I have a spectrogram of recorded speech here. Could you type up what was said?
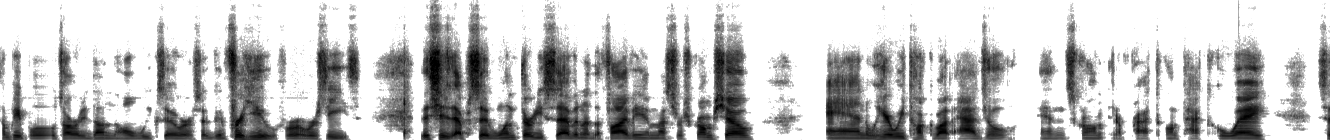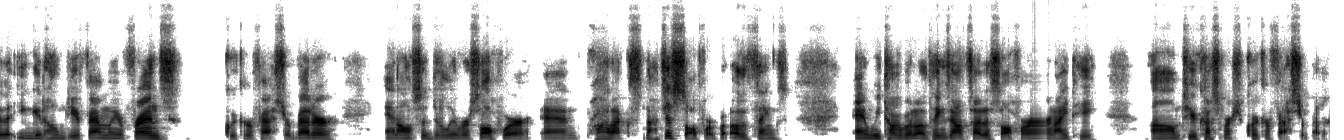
some people, it's already done. The whole week's over. So good for you for overseas. This is episode 137 of the 5 a.m. Master Scrum Show. And here we talk about Agile and Scrum in a practical and tactical way so that you can get home to your family or friends quicker, faster, better, and also deliver software and products, not just software, but other things. And we talk about other things outside of software and IT um, to your customers quicker, faster, better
